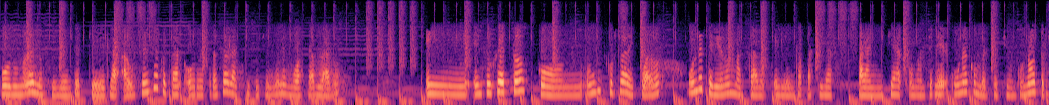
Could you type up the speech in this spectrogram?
por uno de los siguientes que es la ausencia total o retraso de la adquisición del lenguaje hablado eh, en sujetos con un discurso adecuado un deterioro marcado en la incapacidad para iniciar o mantener una conversación con otros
